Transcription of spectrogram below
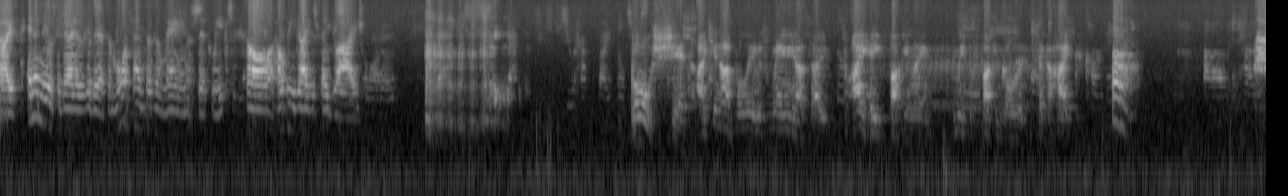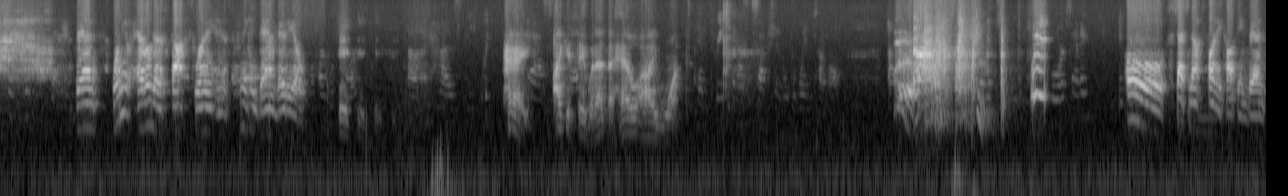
guys. In the news today, there's going to be some more chances of rain this week, so I hope you guys stay dry. Oh shit, I cannot believe it's raining outside. I hate fucking rain. We need to fucking go and take a hike. Ben, when you ever gonna stop swearing in this freaking damn video? Hey, I can say whatever the hell I want. Oh, that's not funny talking, Ben.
